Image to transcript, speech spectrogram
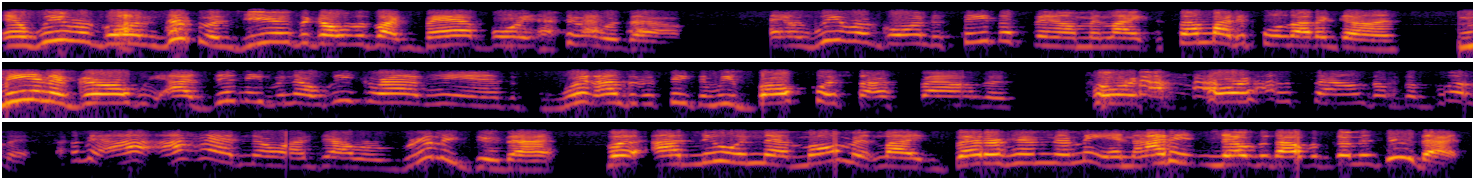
and we were going. this was years ago. It was like Bad Boys Two was out, and we were going to see the film, and like somebody pulled out a gun. Me and a girl, we I didn't even know. We grabbed hands, went under the seats, and we both pushed our spouses towards towards the sound of the bullet. I mean, I, I had no idea I would really do that, but I knew in that moment, like better him than me, and I didn't know that I was going to do that.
